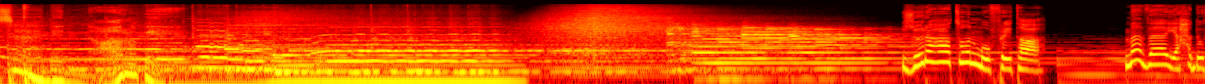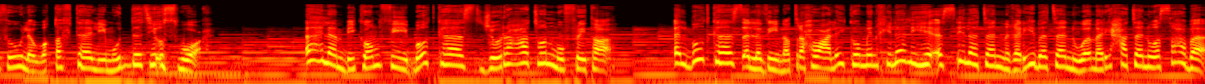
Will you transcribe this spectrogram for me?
بلسان عربي. جرعة مفرطة. ماذا يحدث لو وقفت لمدة أسبوع؟ أهلا بكم في بودكاست جرعة مفرطة. البودكاست الذي نطرح عليكم من خلاله أسئلة غريبة ومرحة وصعبة.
